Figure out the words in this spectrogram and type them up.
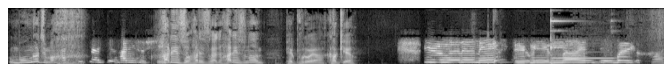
뭔가 좀 아, 하리수 씨 하리수 씨. 하리수 하리수 가자. 하리수는 100%야. 갈게요. You are next to me 말고 아,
